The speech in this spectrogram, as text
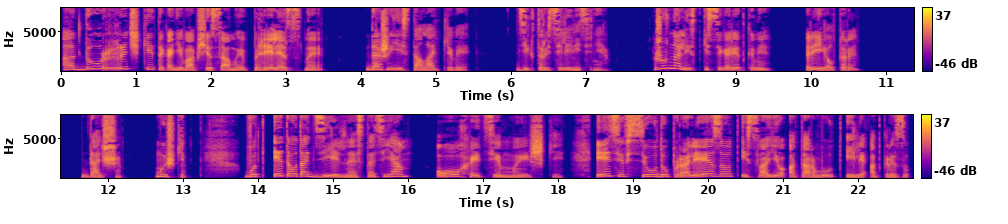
а дурочки, так они вообще самые прелестные. Даже есть талантливые, дикторы телевидения, журналистки с сигаретками, риэлторы. Дальше. Мышки. Вот это вот отдельная статья. Ох, эти мышки. Эти всюду пролезут и свое оторвут или отгрызут.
